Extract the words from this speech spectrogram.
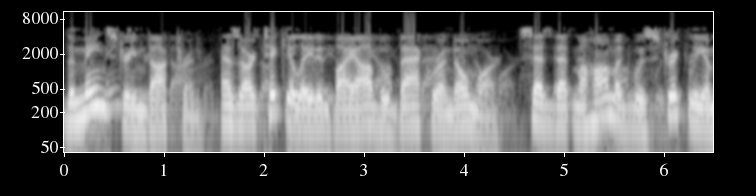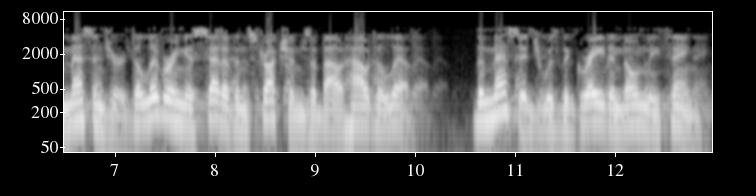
The mainstream doctrine, as articulated by Abu Bakr and Omar, said that Muhammad was strictly a messenger delivering a set of instructions about how to live. The message was the great and only thing.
